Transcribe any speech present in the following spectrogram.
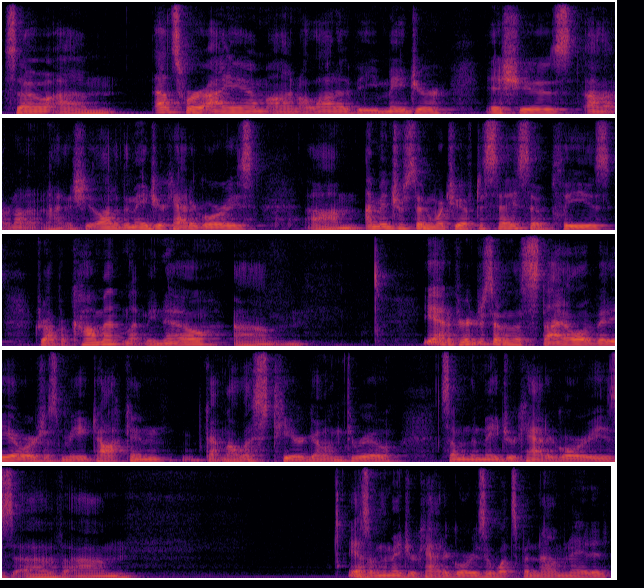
So um, that's where I am on a lot of the major issues, uh, not, not issues, a lot of the major categories. Um, I'm interested in what you have to say, so please drop a comment, let me know yeah, and if you're interested in the style of video or just me talking, got my list here going through some of the major categories of, um, yeah, some of the major categories of what's been nominated.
